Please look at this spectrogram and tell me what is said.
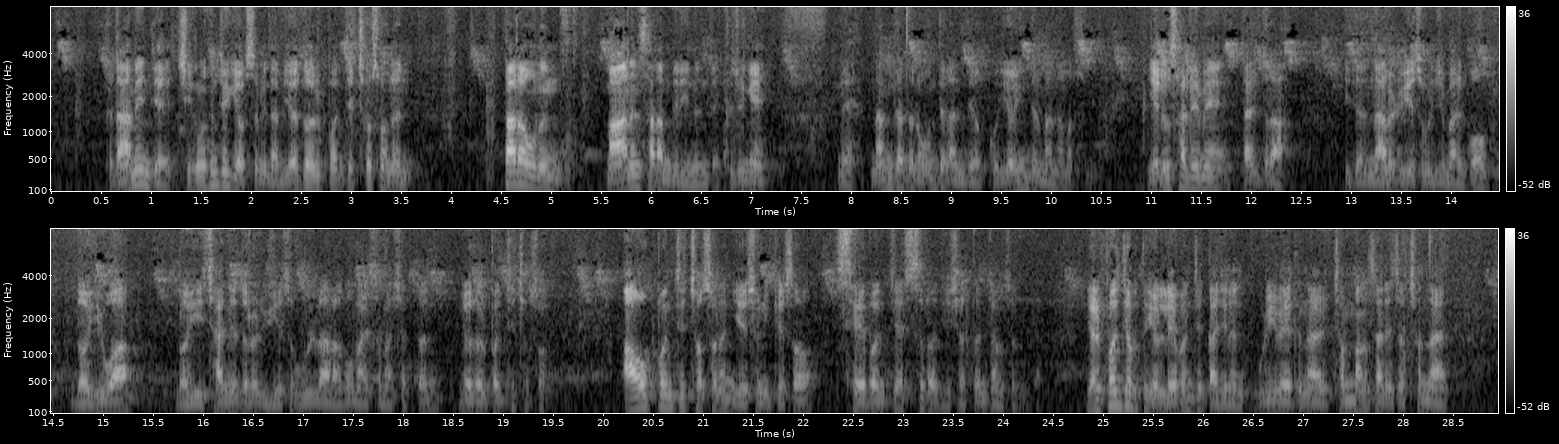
그 다음에 이제 지금은 흔적이 없습니다. 여덟 번째 초소는 따라오는 많은 사람들이 있는데 그 중에 네, 남자들은 온데간데 없고 여인들만 남았습니다. 예루살렘의 딸들아 이제 나를 위해서 울지 말고 너희와 너희 자녀들을 위해서 울라라고 말씀하셨던 여덟 번째 초소. 아홉 번째 초소는 예수님께서 세 번째 쓰러지셨던 장소입니다. 열 번째부터 열네 번째까지는 우리 왜 그날 전망산에서 첫날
